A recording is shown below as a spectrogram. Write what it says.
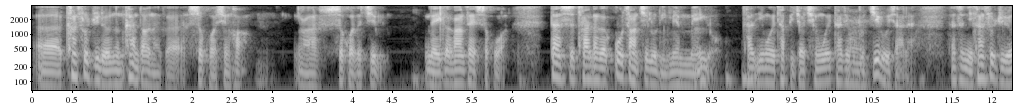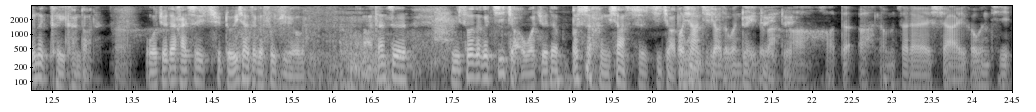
呃看数据流能看到那个失火信号啊，失火的记录哪个缸在失火，但是它那个故障记录里面没有。它因为它比较轻微，它就不记录下来。但是你看数据流呢，可以看到的。我觉得还是去读一下这个数据流吧。啊，但是你说这个犄角，我觉得不是很像是犄角的，不像犄角的问题，对吧？对。啊，好的啊，那我们再来下一个问题。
